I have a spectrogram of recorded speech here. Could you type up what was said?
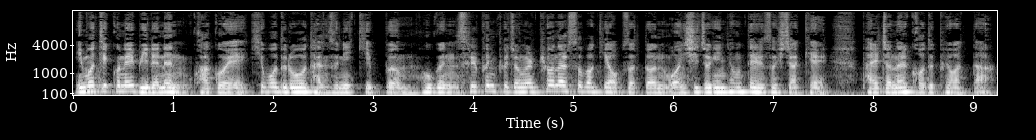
이모티콘의 미래는 과거에 키보드로 단순히 기쁨 혹은 슬픈 표정을 표현할 수밖에 없었던 원시적인 형태에서 시작해 발전을 거듭해왔다.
